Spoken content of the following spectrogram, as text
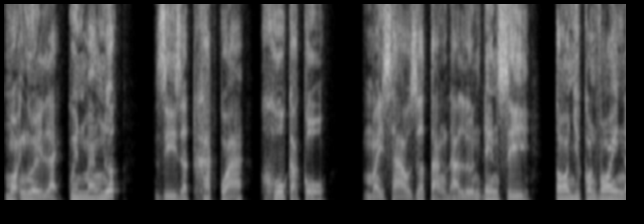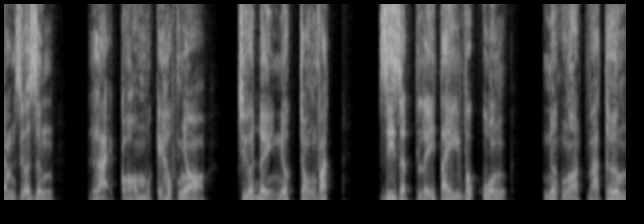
mọi người lại quên mang nước. Di giật khát quá, khô cả cổ. May sao giữa tảng đá lớn đen xì, to như con voi nằm giữa rừng, lại có một cái hốc nhỏ, chứa đầy nước trong vắt. Di giật lấy tay vốc uống, nước ngọt và thơm,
